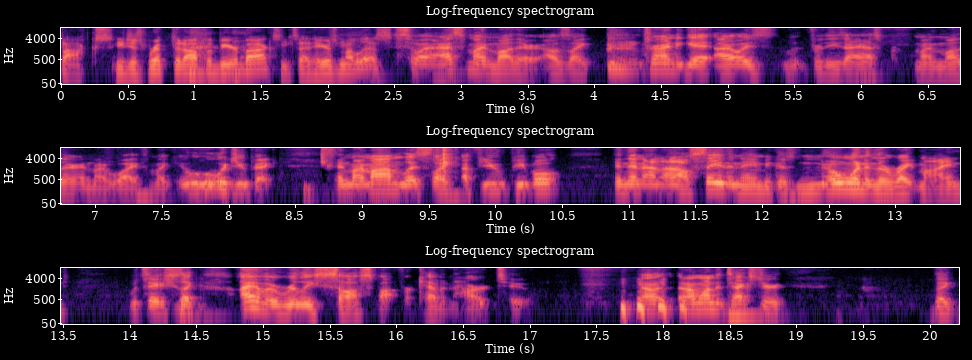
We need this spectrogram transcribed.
box. He just ripped it off a beer box and said, "Here's my list." So I asked my mother. I was like trying to get. I always for these. I ask my mother and my wife. I'm like, who, who would you pick? And my mom lists like a few people, and then and I'll say the name because no one in their right mind would say. it. She's like, I have a really soft spot for Kevin Hart too. and, I, and I wanted to text her, like,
